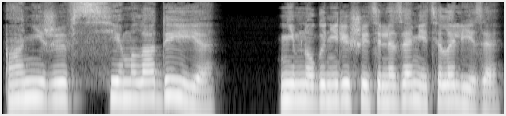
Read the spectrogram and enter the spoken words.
«Они же все молодые», – немного нерешительно заметила Лиза.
